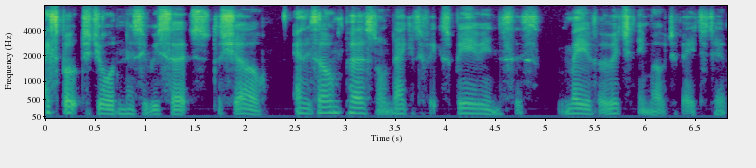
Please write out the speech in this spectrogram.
I spoke to Jordan as he researched the show, and his own personal negative experiences may have originally motivated him,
